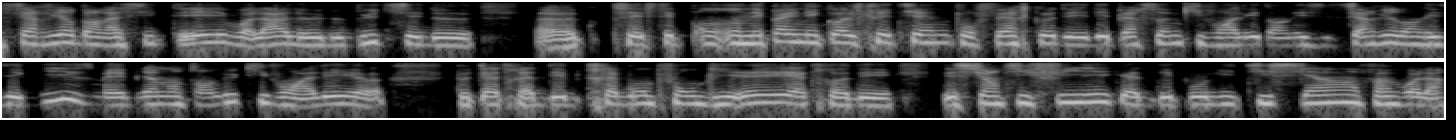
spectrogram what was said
servir dans la cité. Voilà, le, but c'est de, euh, on n'est pas une école chrétienne pour faire que des, personnes qui vont aller dans les servir dans les églises, mais bien entendu qui vont aller euh, peut-être être des très bons plombiers, être des, scientifiques, être des politiciens. Enfin voilà,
